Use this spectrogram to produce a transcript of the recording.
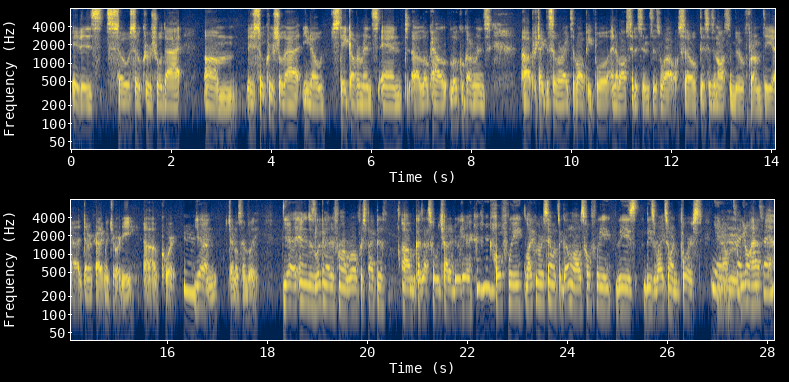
it is so so crucial that um, it is so crucial that you know state governments and uh, local local governments uh, protect the civil rights of all people and of all citizens as well. So this is an awesome move from the uh, Democratic majority uh, court Yeah. and General Assembly. Yeah, and just looking at it from a rural perspective, um, because that's what we try to do here. Hopefully, like we were saying with the gun laws, hopefully these these rights are enforced. Yeah, you know, that's right, we don't have. right.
